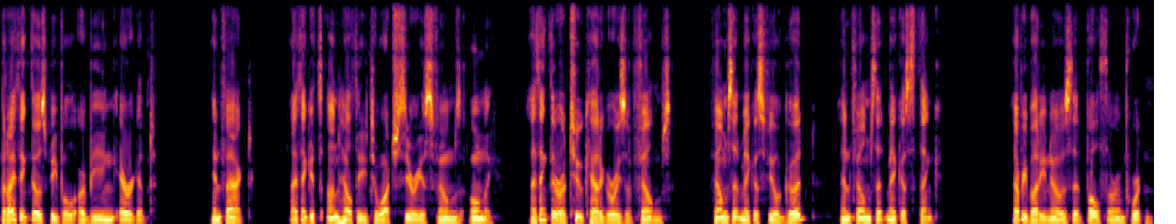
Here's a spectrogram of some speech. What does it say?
but I think those people are being arrogant. In fact, I think it's unhealthy to watch serious films only. I think there are two categories of films films that make us feel good and films that make us think. Everybody knows that both are important.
